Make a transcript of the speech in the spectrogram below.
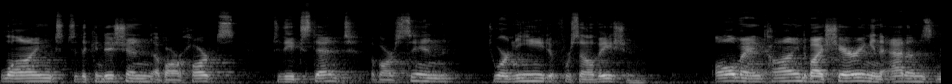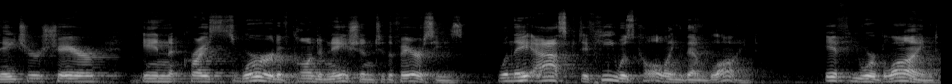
Blind to the condition of our hearts, to the extent of our sin, to our need for salvation. All mankind, by sharing in Adam's nature, share in Christ's word of condemnation to the Pharisees when they asked if he was calling them blind. If you were blind,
